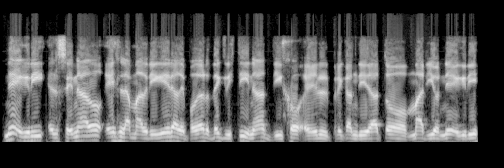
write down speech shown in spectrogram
Negri, el Senado es la madriguera de poder de Cristina, dijo el precandidato Mario Negri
